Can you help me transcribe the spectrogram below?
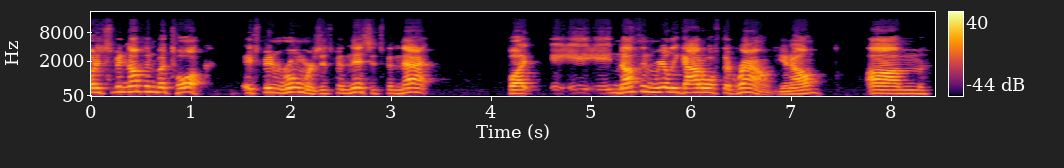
but it's been nothing but talk. It's been rumors. It's been this. It's been that. But it, it, nothing really got off the ground, you know. Um,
